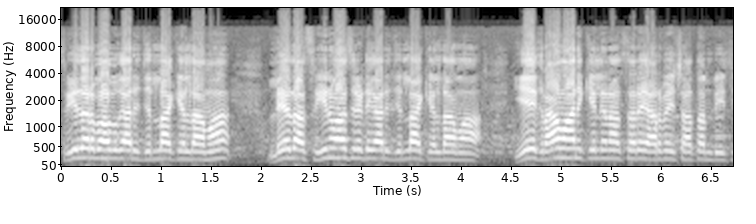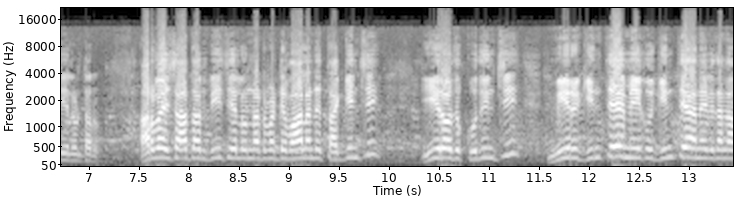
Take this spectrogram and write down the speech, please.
శ్రీధర్ బాబు గారి జిల్లాకి వెళ్దామా? లేదా శ్రీనివాసరెడ్డి గారి జిల్లాకి వెళ్దామా? ఏ గ్రామానికి వెళ్ళినా సరే అరవై శాతం బీసీలు ఉంటారు. అరవై శాతం బీసీలు ఉన్నటువంటి వాళ్ళని తగ్గించి ఈరోజు కుదించి మీరు గింతే మీకు గింతే అనే విధంగా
